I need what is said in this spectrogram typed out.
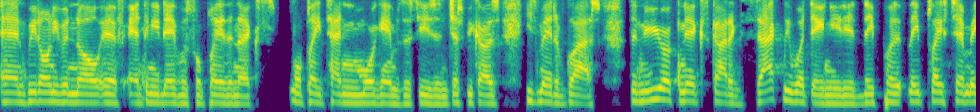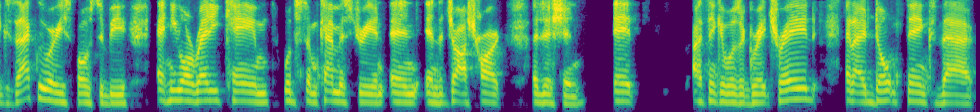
and we don't even know if Anthony Davis will play the next will play 10 more games this season just because he's made of glass. The New York Knicks got exactly what they needed. They put they placed him exactly where he's supposed to be and he already came with some chemistry and, and, in the Josh Hart edition. It I think it was a great trade and I don't think that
